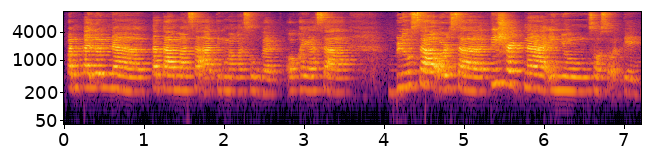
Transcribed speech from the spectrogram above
pantalon na tatama sa ating mga sugat o kaya sa blusa or sa t-shirt na inyong susuotin.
